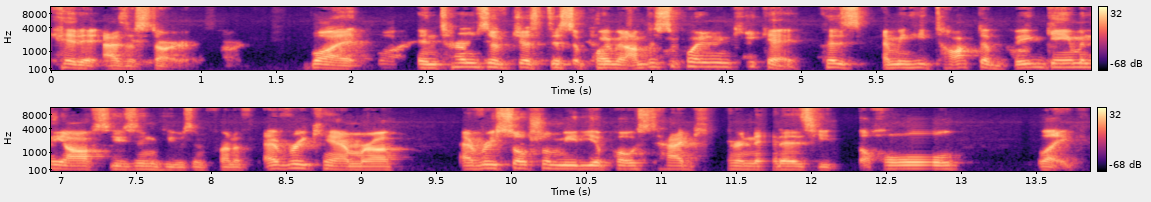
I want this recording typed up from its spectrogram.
hit it as a starter. But in terms of just disappointment, I'm disappointed in Kike because I mean he talked a big game in the offseason. He was in front of every camera every social media post had Hernandez. He the whole like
